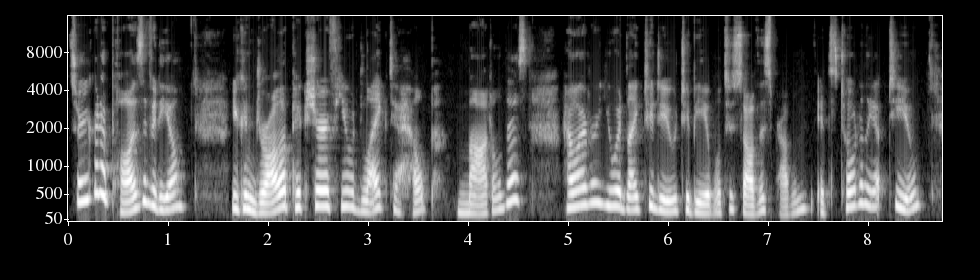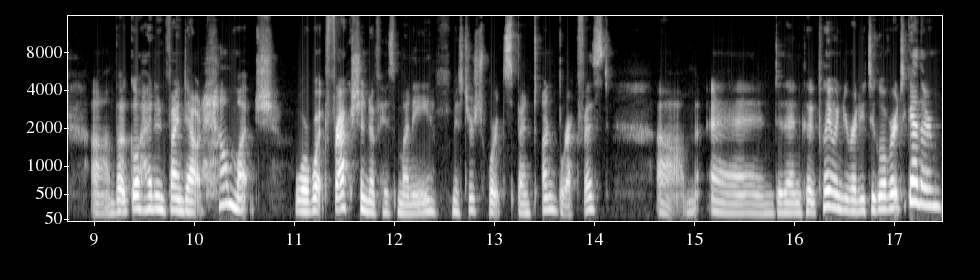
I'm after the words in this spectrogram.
So you're going to pause the video. You can draw a picture if you would like to help model this. However you would like to do to be able to solve this problem, it's totally up to you. Um, but go ahead and find out how much or what fraction of his money Mr. Schwartz spent on breakfast. Um, and then click play when you're ready to go over it together.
